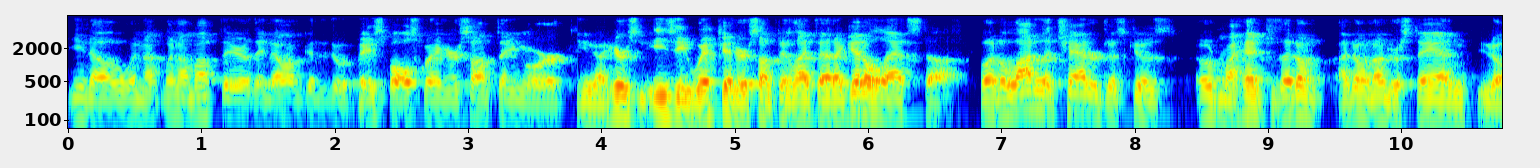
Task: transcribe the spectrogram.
you know, when, I, when I'm up there, they know I'm going to do a baseball swing or something, or, you know, here's an easy wicket or something like that. I get all that stuff. But a lot of the chatter just goes over my head because I don't I don't understand you know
